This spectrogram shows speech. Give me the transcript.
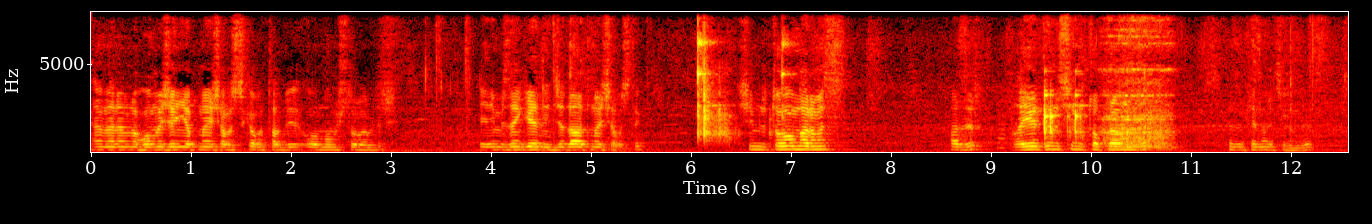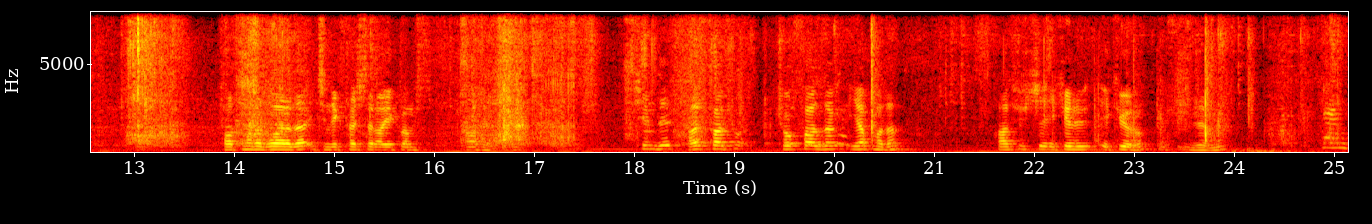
hemen hemen homojen yapmaya çalıştık ama tabii olmamış da olabilir. Elimizden geldiğince dağıtmaya çalıştık. Şimdi tohumlarımız hazır. Ayırdığımız şimdi toprağımızı kızım kenara çekin biraz. Fatma da bu arada içindeki taşları ayıklamış. Aferin. Şimdi hafif hafif çok fazla yapmadan hafifçe ekeli, ekiyorum üzerine. Ben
